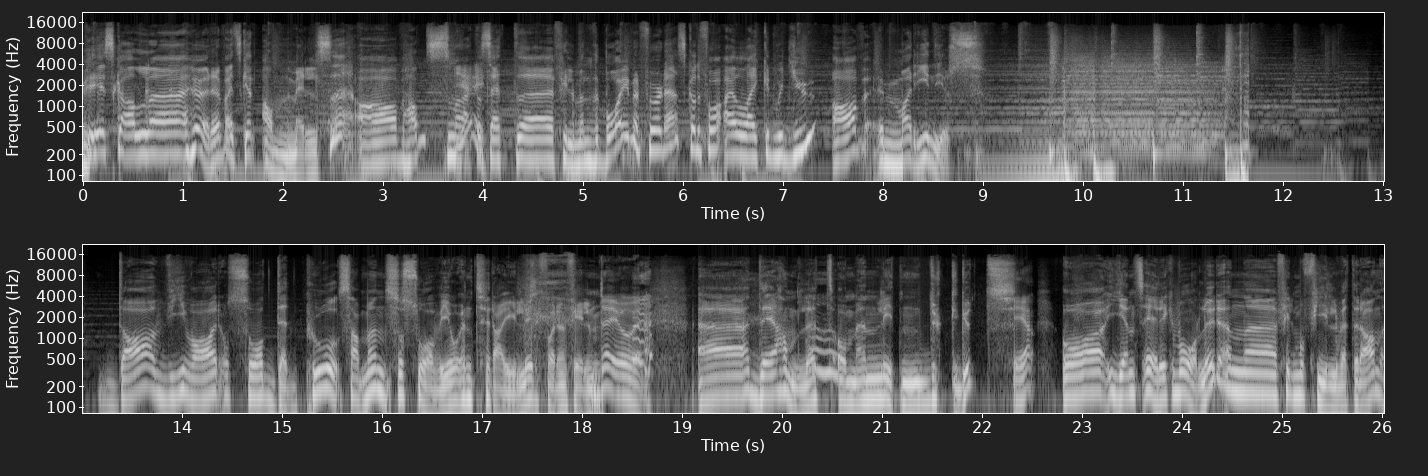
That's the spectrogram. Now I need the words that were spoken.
Vi skal uh, høre faktisk en anmeldelse av Hans, som har vært og sett uh, filmen The Boy. Men før det skal du få I Like It With You av Marinius. Da vi var og så Deadpool sammen, så så vi jo en trailer for en film. Det gjorde vi. Eh, Det handlet om en liten dukkegutt. Ja. Og Jens Erik Våler, en uh, filmofil-veteran,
